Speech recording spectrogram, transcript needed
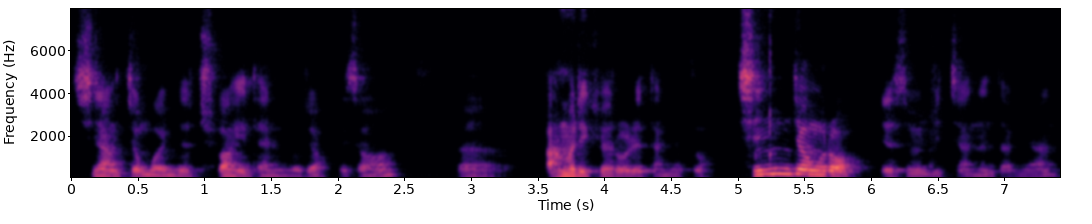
신앙적 모임에서 추방이 되는 거죠. 그래서 어, 아무리 교회를 오래 다녀도 진정으로 예수를 믿지 않는다면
